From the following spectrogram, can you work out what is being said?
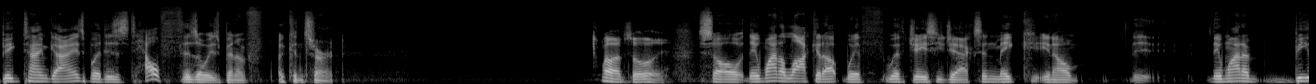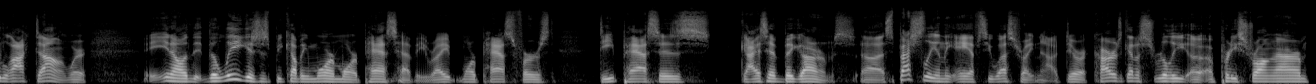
big time guys, but his health has always been a, a concern. Oh, absolutely. So they want to lock it up with with J.C. Jackson. Make you know. The, they want to be locked down where you know the, the league is just becoming more and more pass heavy right more pass first deep passes guys have big arms uh, especially in the afc west right now derek carr's got a really a, a, pretty strong arm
